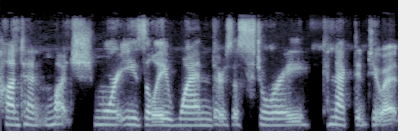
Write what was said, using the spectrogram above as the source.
content much more easily when there's a story connected to it.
